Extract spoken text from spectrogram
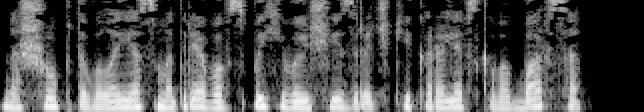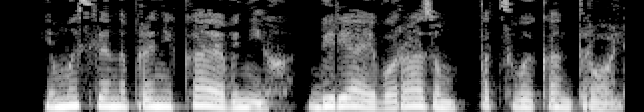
нашептывала я, смотря во вспыхивающие зрачки королевского барса и мысленно проникая в них, беря его разум под свой контроль.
